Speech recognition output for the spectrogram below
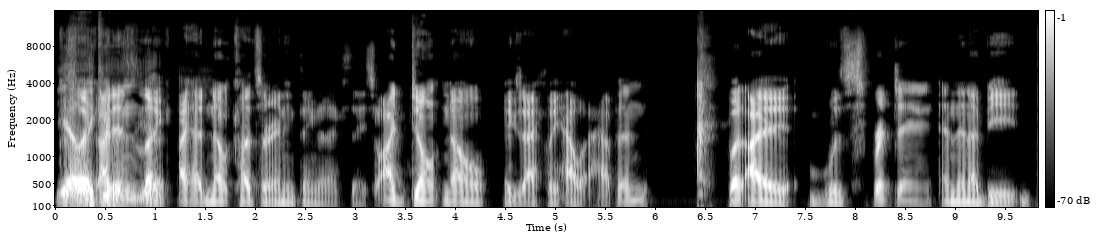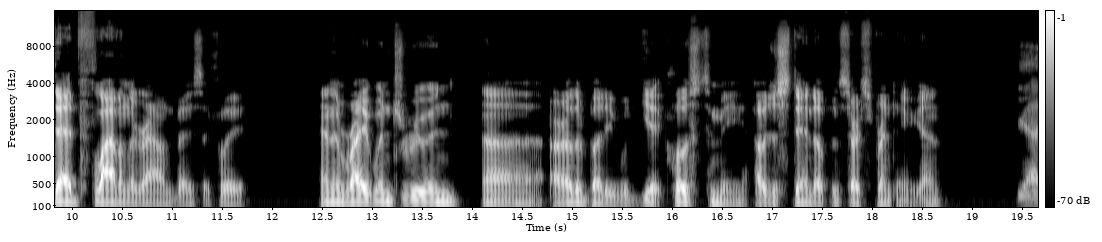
Yeah, like, like, I didn't yeah. like I had no cuts or anything the next day, so I don't know exactly how it happened. But I was sprinting, and then I'd be dead flat on the ground, basically. And then right when Drew and uh, our other buddy would get close to me, I would just stand up and start sprinting again. Yeah,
